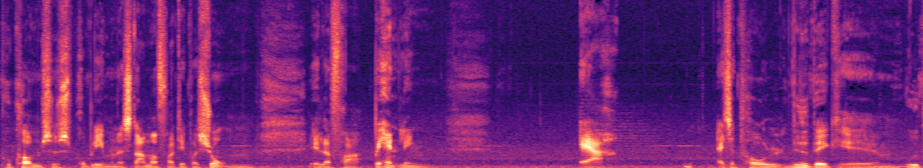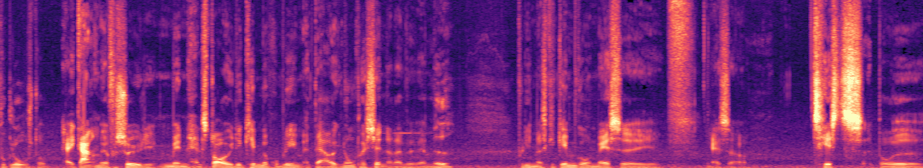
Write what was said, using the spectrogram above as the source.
hukommelsesproblemerne stammer fra depressionen eller fra behandlingen, er altså Paul Hvidebæk øh, ude på Glostrup er i gang med at forsøge det, men han står i det kæmpe problem, at der er jo ikke nogen patienter, der vil være med. Fordi man skal gennemgå en masse øh, altså, tests, både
